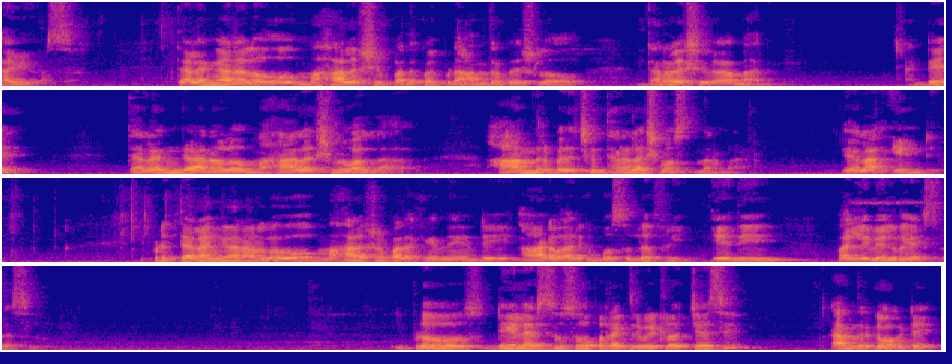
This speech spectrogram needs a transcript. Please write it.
హైవేస్. తెలంగాణలో మహాలక్ష్మి పథకం ఇప్పుడు ఆంధ్రప్రదేశ్లో ధనలక్ష్మిగా మారింది. అంటే తెలంగాణలో మహాలక్ష్మి వల్ల ఆంధ్రప్రదేశ్కి ధనలక్ష్మి వస్తుందన్నమాట. ఎలా? ఏంటి? ఇప్పుడు తెలంగాణలో మహాలక్ష్మి పథకం ఏంటి? ఆడవారికి బస్సుల్లో ఫ్రీ. ఏది? పల్లి వెలుగు ఎక్స్ప్రెస్లు. ఇప్పుడు డీలక్స్ సూపర్ లగ్జరీ వీటిలో వచ్చేసి అందరికీ ఒకటే.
